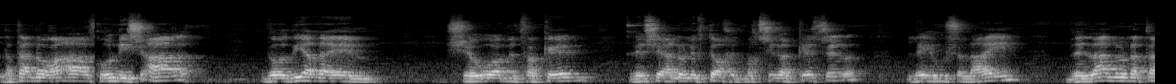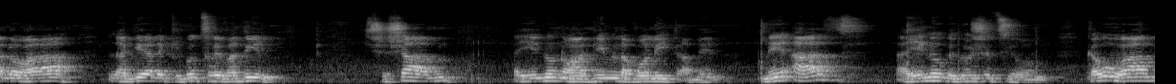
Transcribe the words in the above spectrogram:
נתן הוראה, הוא נשאר והודיע להם שהוא המפקד ושעלול לפתוח את מכשיר הקשר לירושלים, ולנו נתן הוראה להגיע לקיבוץ רבדים, ששם היינו נוהגים לבוא להתאמן. מאז היינו בגוש עציון. כמובן,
